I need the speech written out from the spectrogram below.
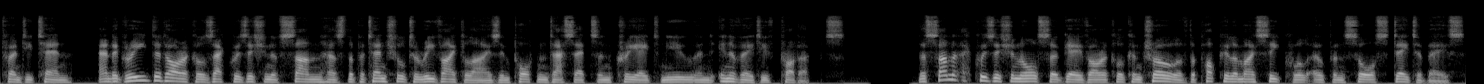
2010, and agreed that Oracle's acquisition of Sun has the potential to revitalize important assets and create new and innovative products. The Sun acquisition also gave Oracle control of the popular MySQL open source database,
